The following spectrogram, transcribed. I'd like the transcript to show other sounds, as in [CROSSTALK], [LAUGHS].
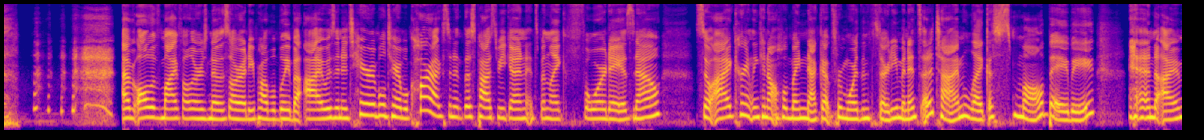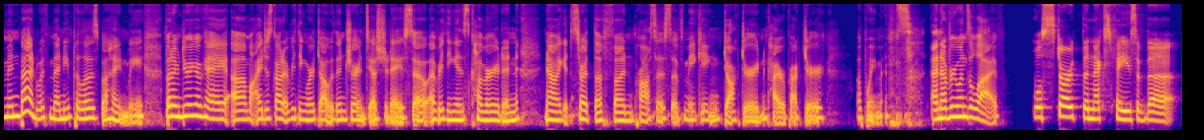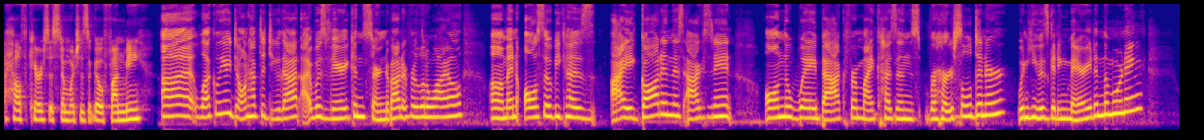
all of my followers know this already probably, but I was in a terrible, terrible car accident this past weekend. It's been like four days now. So I currently cannot hold my neck up for more than 30 minutes at a time, like a small baby. And I'm in bed with many pillows behind me, but I'm doing okay. Um, I just got everything worked out with insurance yesterday, so everything is covered, and now I get to start the fun process of making doctor and chiropractor appointments. [LAUGHS] And everyone's alive we'll start the next phase of the healthcare system, which is a GoFundMe. Uh, luckily, I don't have to do that. I was very concerned about it for a little while. Um, and also because I got in this accident on the way back from my cousin's rehearsal dinner when he was getting married in the morning,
